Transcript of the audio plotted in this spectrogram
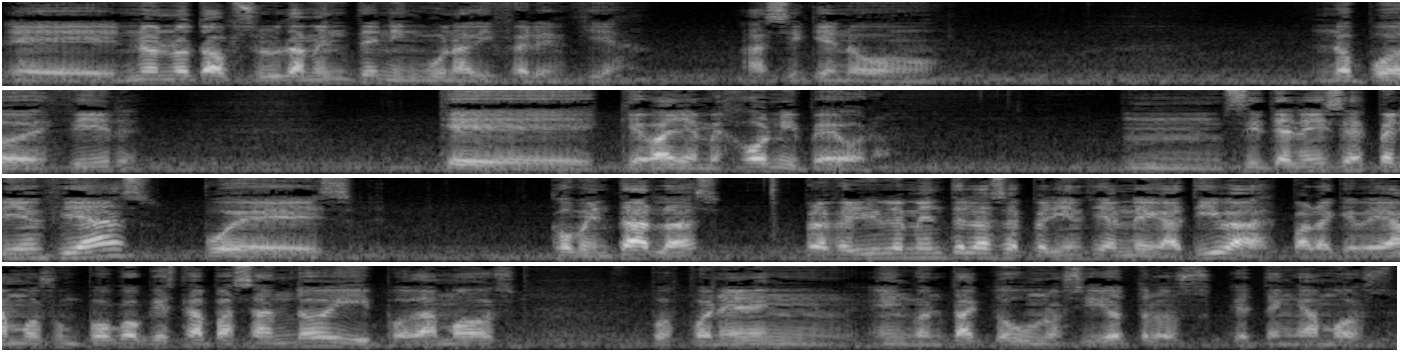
eh, no noto absolutamente ninguna diferencia. Así que no, no puedo decir que, vaya mejor ni peor. Mm, si tenéis experiencias, pues comentarlas. Preferiblemente las experiencias negativas, para que veamos un poco qué está pasando y podamos pues, poner en, en contacto unos y otros, que tengamos,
